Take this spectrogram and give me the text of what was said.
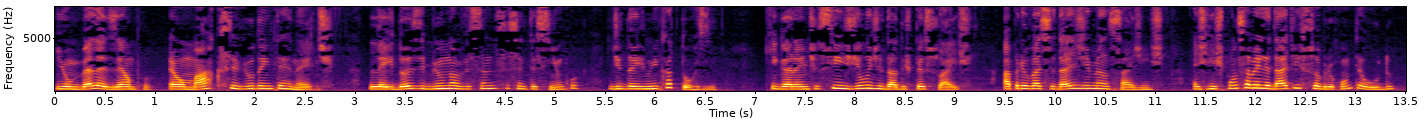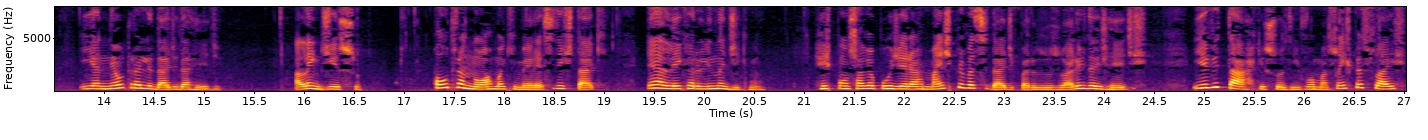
E um belo exemplo é o Marco Civil da Internet, Lei 12.965 de 2014, que garante o sigilo de dados pessoais, a privacidade de mensagens, as responsabilidades sobre o conteúdo e a neutralidade da rede. Além disso, outra norma que merece destaque é a Lei Carolina Dickmann, responsável por gerar mais privacidade para os usuários das redes e evitar que suas informações pessoais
